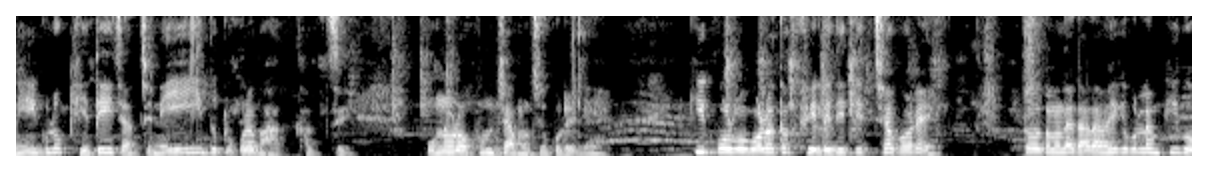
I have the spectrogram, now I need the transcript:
মেয়েগুলো খেতেই চাচ্ছে না, এই দুটো করে ভাত খাচ্ছে, কোনো রকম চামচে করে নিয়ে। কি করব বলো তো, ফেলে দিতে ইচ্ছা করে। তো তোমাদের দাদাভাইকে বললাম, কী গো,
